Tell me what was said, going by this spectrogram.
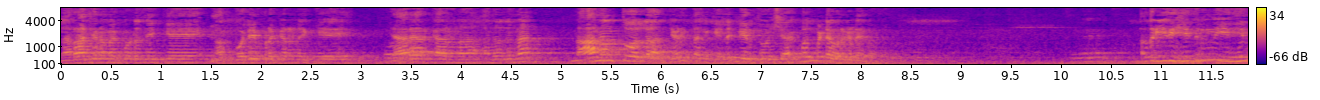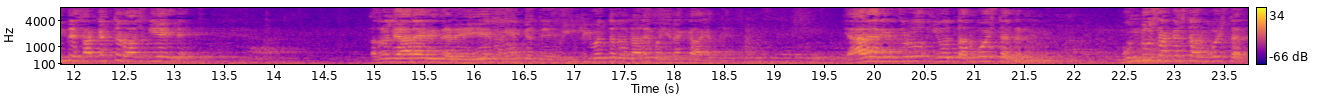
ನಾ ರಾಜೀನಾಮೆ ಕೊಡೋದಕ್ಕೆ, ಆ ಕೊಲೆ ಪ್ರಕರಣಕ್ಕೆ ಯಾರ್ಯಾರ ಕಾರಣ ಅನ್ನೋದನ್ನ ನಾನಂತೂ ಅಲ್ಲ ಅಂತೇಳಿ ತನಿಖೆಯಲ್ಲಿ ನಿರ್ದೋಷಿಯಾಗಿ ಬಂದ್ಬಿಟ್ಟೆ ಹೊರಗಡೆ ಆದ್ರೆ ಇದು ಇದ್ರಿಂದ ಇದು ಹಿಂದೆ ಸಾಕಷ್ಟು ರಾಜಕೀಯ ಇದೆ. ಅದರಲ್ಲಿ ಯಾರ್ಯಾರಿದ್ದಾರೆ? ಏನು, ಏನ್ ಕತೆ? ಇವತ್ತು ಇವತ್ತಲ್ಲ ನಾಳೆ ಬಹಿರಂಗ ಆಗತ್ತೆ. ಯಾರ್ಯಾರು ಇದ್ರು ಇವತ್ತು ಅನುಭವಿಸ್ತಾ ಇದ್ದಾರೆ. ಮುಂದೂ ಸಾಕಷ್ಟು ಅನುಭವಿಸ್ತಾರೆ.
